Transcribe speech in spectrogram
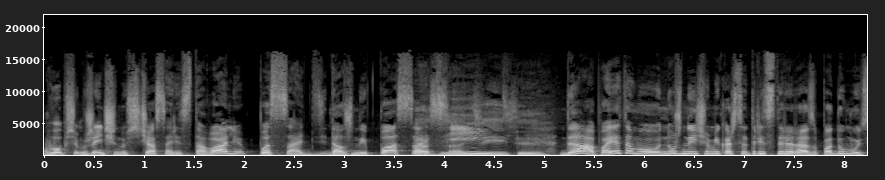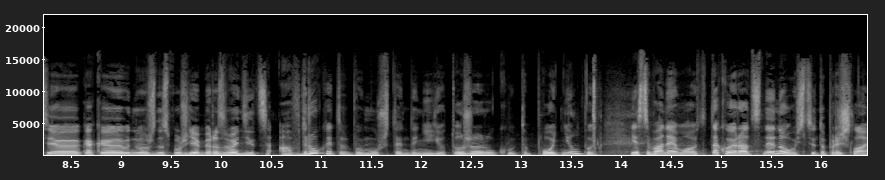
в общем, женщину сейчас арестовали, посади, должны посадить. Посадите. Да, поэтому нужно еще, мне кажется, 33 раза подумать, э, как э, нужно с мужьями разводиться. А вдруг это бы муж-то на нее тоже руку-то поднял бы, если бы она ему такой радостной новостью-то пришла.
